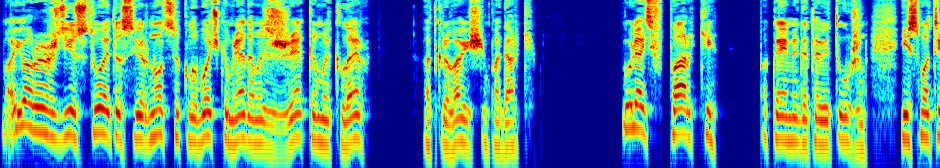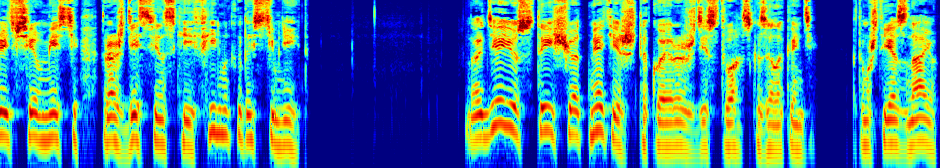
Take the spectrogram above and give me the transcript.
Мое Рождество — это свернуться клубочком рядом с Джеком и Клэр, открывающим подарки. Гулять в парке, пока ими готовят ужин, и смотреть все вместе рождественские фильмы, когда стемнеет. «Надеюсь, ты еще отметишь такое Рождество», — сказала Кэнди, — «потому что я знаю,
